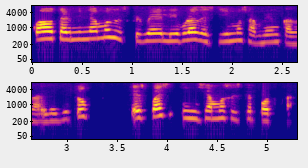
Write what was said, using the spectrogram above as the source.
Cuando terminamos de escribir el libro, decidimos abrir un canal de YouTube. Después iniciamos este podcast.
